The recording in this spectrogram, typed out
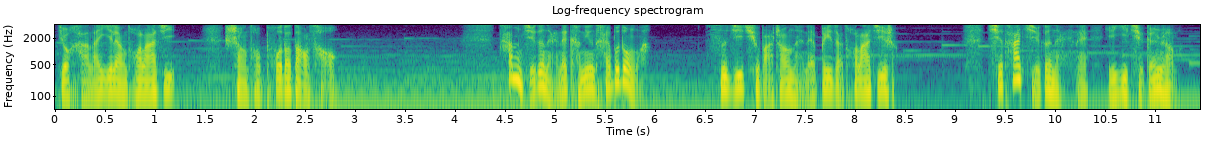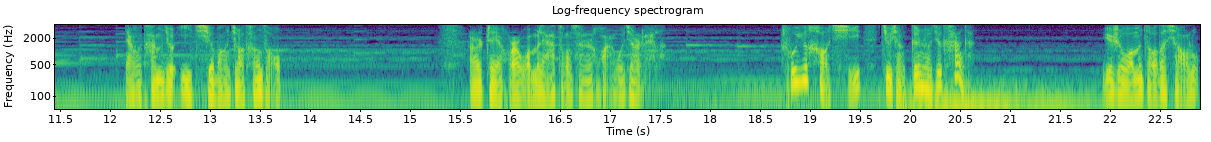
就喊来一辆拖拉机，上头铺的稻草。他们几个奶奶肯定抬不动啊，司机去把张奶奶背在拖拉机上，其他几个奶奶也一起跟上了，然后他们就一起往教堂走。而这会儿，我们俩总算是缓过劲儿来了。出于好奇，就想跟上去看看。于是我们走到小路，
